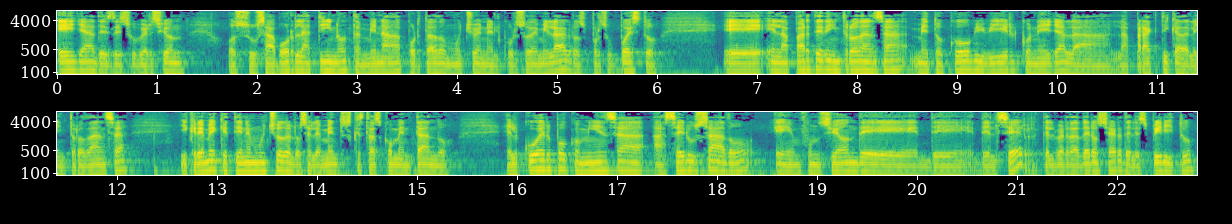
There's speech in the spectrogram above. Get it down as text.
ella desde su versión o su sabor latino también ha aportado mucho en el curso de milagros, por supuesto. Eh, en la parte de introdanza me tocó vivir con ella la, la práctica de la introdanza y créeme que tiene muchos de los elementos que estás comentando el cuerpo comienza a ser usado en función de, del ser, del verdadero ser, del espíritu,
